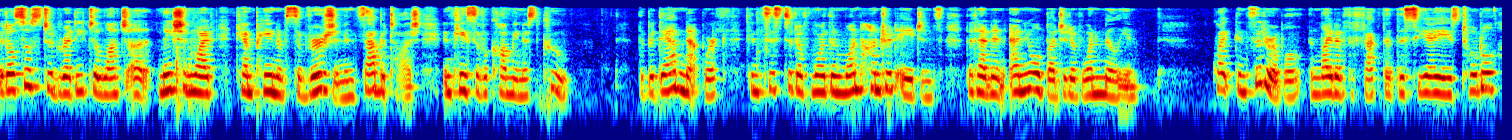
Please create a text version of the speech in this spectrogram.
It also stood ready to launch a nationwide campaign of subversion and sabotage in case of a communist coup. The Bedam network consisted of more than 100 agents that had an annual budget of 1 million. Quite considerable in light of the fact that the CIA's total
